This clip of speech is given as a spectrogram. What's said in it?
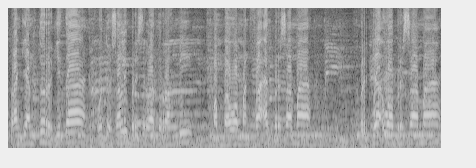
rangkaian tur kita untuk saling bersilaturahmi, membawa manfaat bersama, berdakwah bersama,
